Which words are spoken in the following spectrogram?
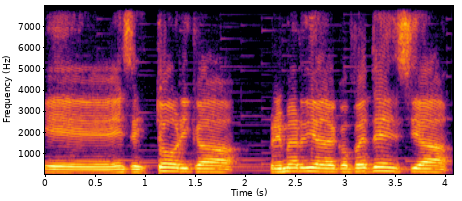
eh, esa histórica primer día de competencia,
